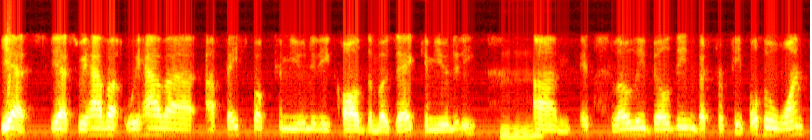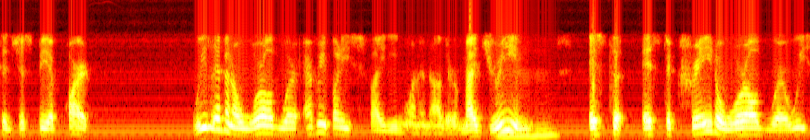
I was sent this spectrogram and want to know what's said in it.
Yes, yes. We have a we have a, a Facebook community called the Mosaic Community. Mm-hmm. Um, it's slowly building, but for people who want to just be a part, we live in a world where everybody's fighting one another. My dream mm-hmm. is to is to create a world where we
